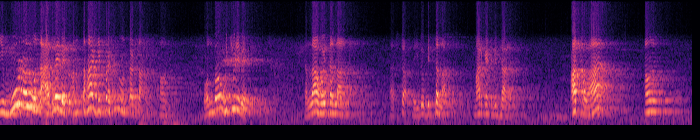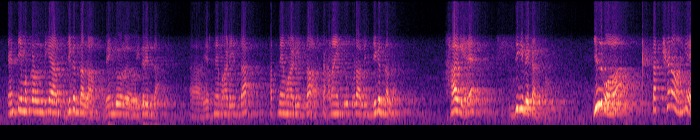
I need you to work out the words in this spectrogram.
ಈ ಮೂರರಲ್ಲೂ ಒಂದು ಆಗಲೇಬೇಕು. ಅಂತಹ ಡಿಪ್ರೆಷನ್ ಒಂದು ತಡ್ತ ಅವನು. ಒಂದೋ ಹುಚ್ಚಿಡಿಬೇಕು. ಎಲ್ಲ ಹೋಯ್ತಲ್ಲ ಅಂತ. ಅಷ್ಟ. ಇದು ಬಿತ್ತಲ್ಲ. ಮಾರ್ಕೆಟ್ ಬಿದ್ದಾಗ. ಅಥವಾ ಅವನು ಹೆಂಡತಿ ಮಕ್ಕಳೊಂದಿಗೆ ಜಿಗದ್ನಲ್ಲ ಅವನು. ಬೆಂಗಳೂರು ಇದರಿಂದ ಎಷ್ಟನೇ ಮಹಡಿಯಿಂದ, ಹತ್ತನೇ ಮಹಡಿಯಿಂದ ಅಷ್ಟು ಹಣ ಇದ್ರೂ ಕೂಡ ಅಲ್ಲಿ ಜಿಗದ್ನಲ್ಲ. ಹಾಗೆ ಜಿಗಿಬೇಕಾಗುತ್ತೆ ಇಲ್ವೋ, ತಕ್ಷಣ ಅವನಿಗೆ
